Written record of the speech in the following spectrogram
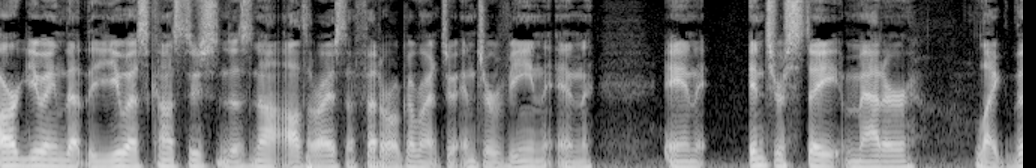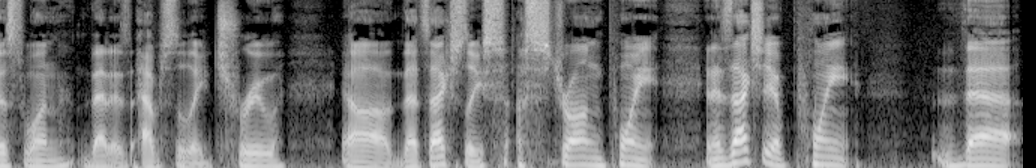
arguing that the U.S. Constitution does not authorize the federal government to intervene in an interstate matter like this one. That is absolutely true. Uh, that's actually a strong point, and it's actually a point that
